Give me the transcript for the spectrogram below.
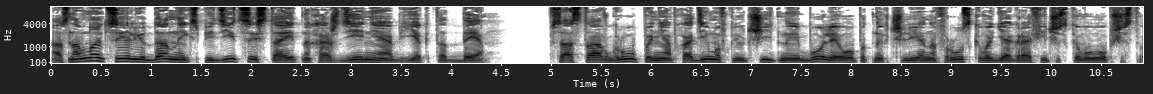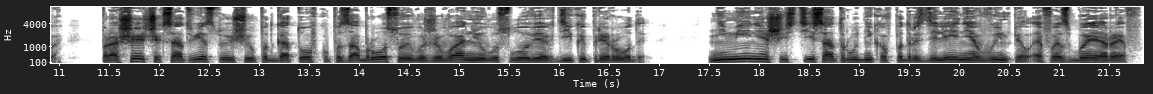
Основной целью данной экспедиции стоит нахождение объекта «Д». В состав группы необходимо включить наиболее опытных членов Русского географического общества – прошедших соответствующую подготовку по забросу и выживанию в условиях дикой природы. Не менее шести сотрудников подразделения «Вымпел» ФСБ РФ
